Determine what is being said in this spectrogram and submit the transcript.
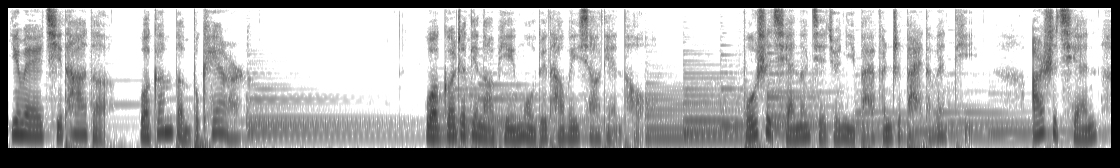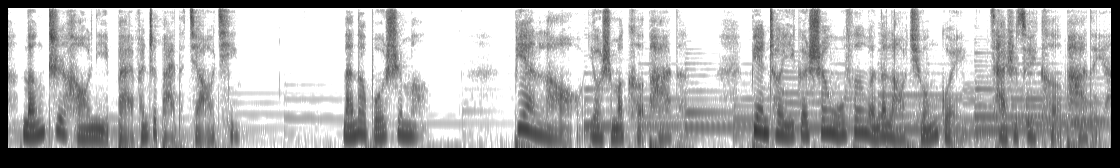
因为其他的我根本不 care 了。我隔着电脑屏幕对他微笑点头，不是钱能解决你百分之百的问题，而是钱能治好你百分之百的矫情，难道不是吗？变老有什么可怕的？变成一个身无分文的老穷鬼才是最可怕的呀！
